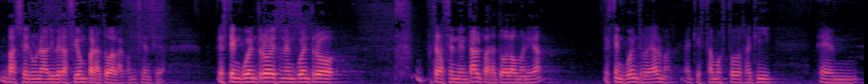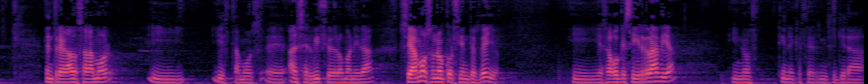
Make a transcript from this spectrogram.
va a ser una liberación para toda la conciencia. Este encuentro es un encuentro trascendental para toda la humanidad, este encuentro de alma, que estamos todos aquí em, entregados al amor y, estamos eh, al servicio de la humanidad seamos o no conscientes de ello. Y es algo que se irradia y no tiene que ser ni siquiera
